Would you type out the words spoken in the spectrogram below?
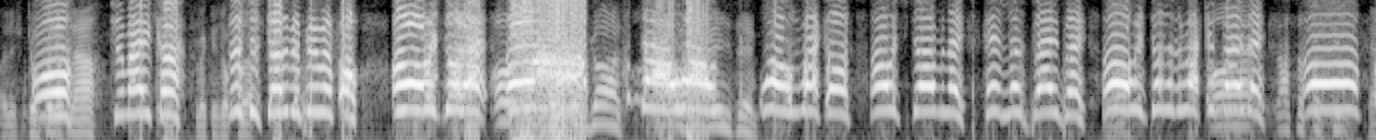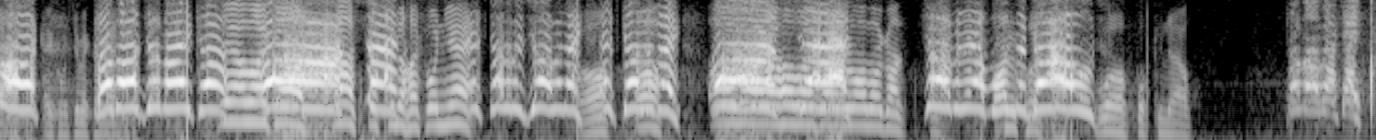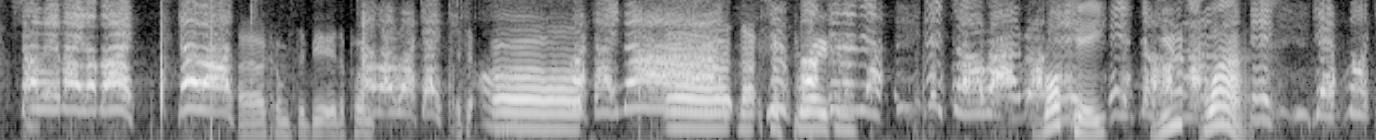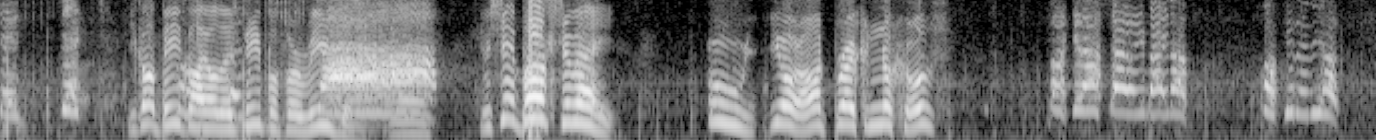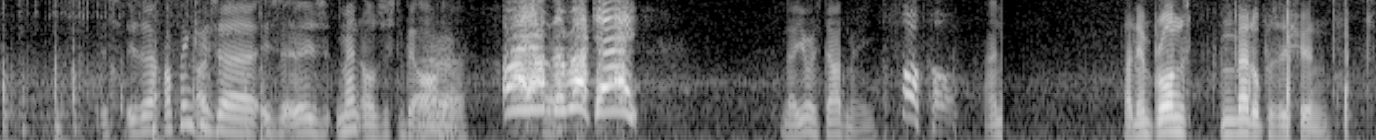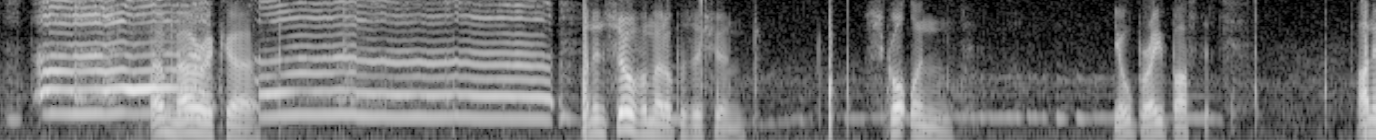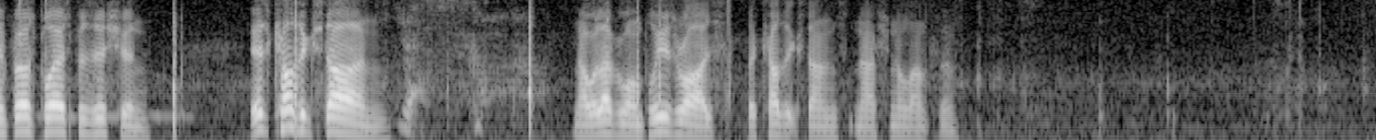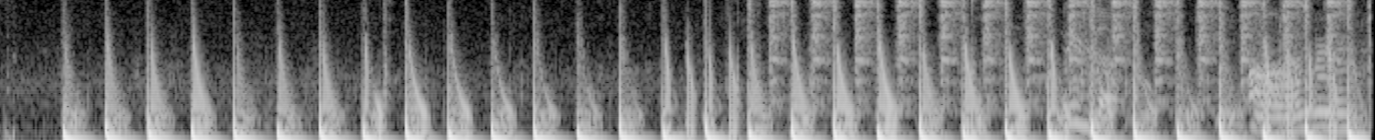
I'm just jumping Oh, up now. Jamaica. Jamaica's up This it. is going to be beautiful. Oh, he's done it. Oh Oh, my god! no, world, Amazing! world record. Oh, it's Germany. Hitler's baby. Oh, he's done it, the rocket Oh, baby. yeah, Oh, fucking- yeah, fuck. Here Come again. on, Jamaica. Yeah, oh my Ah, god! That's shit. the highest one yet! It's going to be Germany. Oh, it's going to oh. be. Oh my, oh Oh, my god! Oh my god! Germany have won the gold. Whoa, fucking hell. Come on, Rocky. Show me your mate, boy. Come on. Uh, comes the beauty of the punch. Come on, Rocky. It's a, oh, Rocky, no. uh, that's you a fucking broken. idiot. It's alright, Rocky. Rocky, It's you alright, twat. Rocky. You fucking dick. You got beat by all those people for a reason. Ah! You shit boxer, mate. Ooh, you're hard, broken knuckles. Fucking asshole, you made up. Fucking idiot. Is, is uh, I think his uh, his his mental just a bit harder. I am the Rocky. No, you're his dad, mate. Fuck off. And and in bronze medal position! America. And in silver medal position, Scotland. You brave bastards. And in first place position is Kazakhstan. Yes. Now will everyone please rise for Kazakhstan's national anthem.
